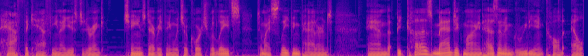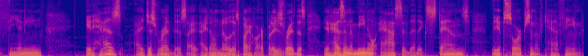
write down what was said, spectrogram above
half the caffeine I used to drink changed everything, which of course relates to my sleeping patterns. And because Magic Mind has an ingredient called L-theanine, it has, I just read this, I, I don't know this by heart, but I just read this. It has an amino acid that extends the absorption of caffeine.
